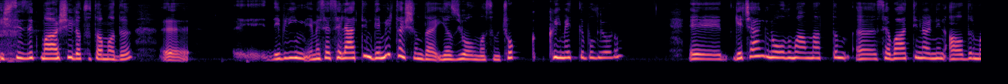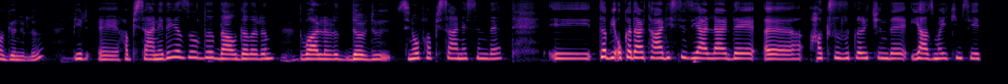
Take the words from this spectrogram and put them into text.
işsizlik maaşıyla tutamadı. Ee, ne bileyim mesela Selahattin Demirtaş'ın da yazıyor olmasını çok kıymetli buluyorum. Ee, geçen gün oğluma anlattım. Ee, Sebahattin Ali'nin Aldırma Gönüllü bir e, hapishanede yazıldı. Dalgaların duvarları dövdüğü Sinop hapishanesinde. E, tabii o kadar talihsiz yerlerde e, haksızlıklar içinde yazmayı kimseye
